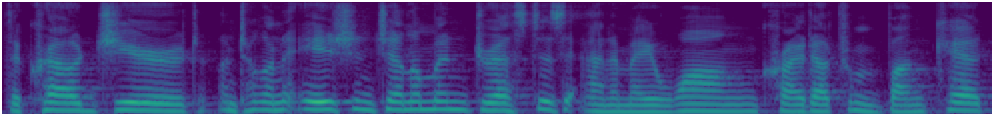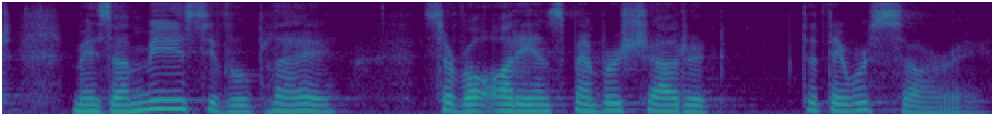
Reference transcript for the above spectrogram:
The crowd jeered until an Asian gentleman dressed as Anna May Wong cried out from a banquette, Mes amis, s'il vous plaît. Several audience members shouted that they were sorry.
